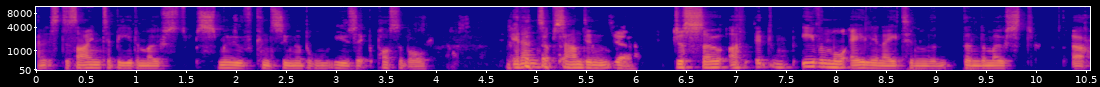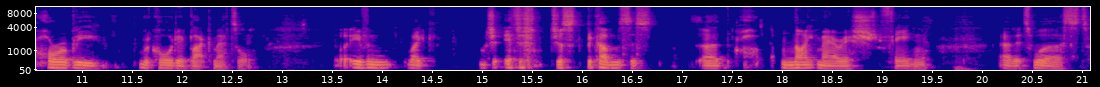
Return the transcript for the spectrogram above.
and it's designed to be the most smooth consumable music possible it ends up sounding yeah. just so uh, it, even more alienating than, than the most uh, horribly recorded black metal. Even like it just becomes this uh, nightmarish thing at its worst.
